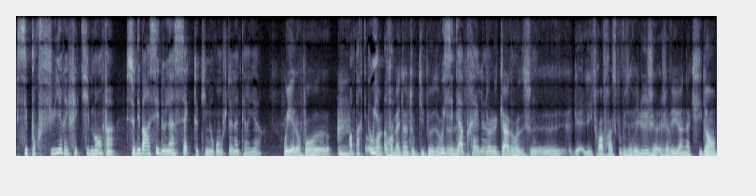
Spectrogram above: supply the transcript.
C'est pour fuir effectivement, enfin, se débarrasser de l'insecte qui nous ronge de l'intérieur? Oui, alors pour euh, en partie, oui, remettre un tout petit peu dans, oui, le, après le... dans le cadre, euh, les trois phrases que vous avez lues, j'avais eu un accident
